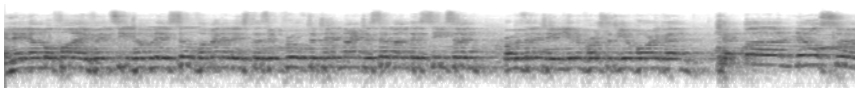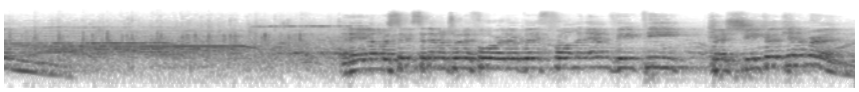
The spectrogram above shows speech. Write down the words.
In lane number five, NCAA silver medalist has improved to 1097 this season, representing University of Oregon, Kemba Nelson. In lane number 6, 1124, their best from MVP, Kasheika Cameron.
